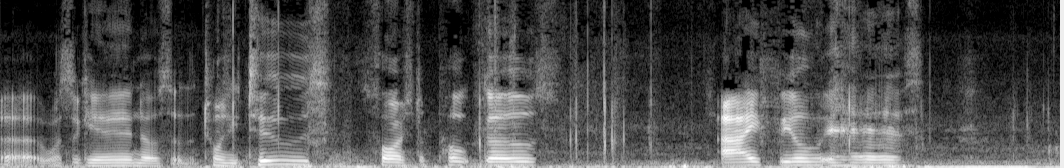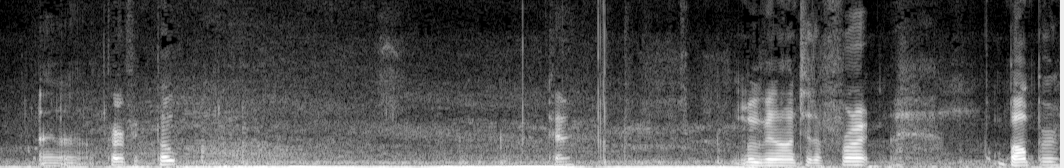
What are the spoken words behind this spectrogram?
Uh, uh, once again those are the 22s as far as the poke goes I feel it has a perfect poke okay. Moving on to the front. Bumper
